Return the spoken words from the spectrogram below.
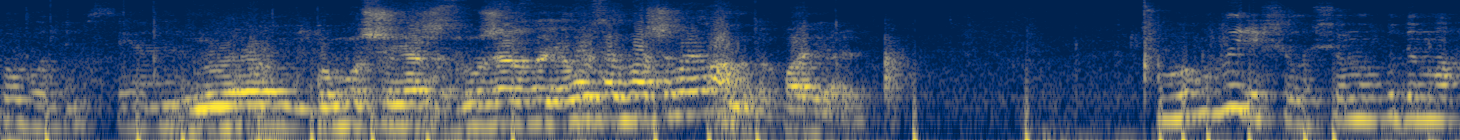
поводимося? Я не Ну, тому що я ж вже ознайомився з вашим регламентом, пані Ірино. Чого ви вирішили, що ми будемо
